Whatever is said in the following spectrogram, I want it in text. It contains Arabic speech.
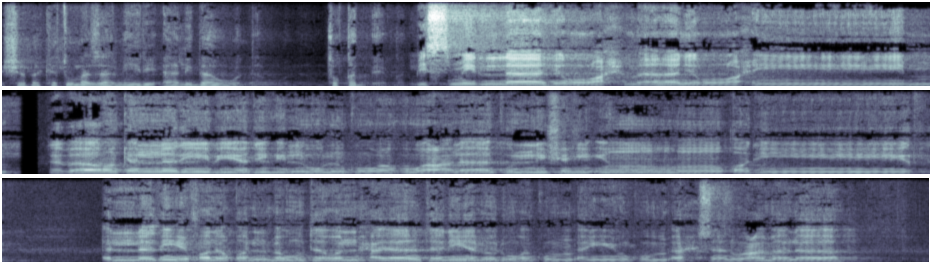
شبكة مزامير آل داود تقدم. بسم الله الرحمن الرحيم. تبارك الذي بيده الملك وهو على كل شيء قدير. الذي خلق الموت والحياة ليبلوكم أيكم أحسن عملاً.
